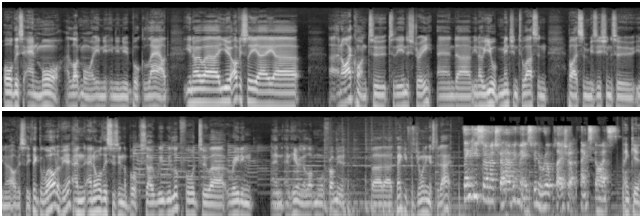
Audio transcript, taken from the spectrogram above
all this and more, a lot more, in your- in your new book, Loud. You know, uh, you're obviously a. Uh, uh, an icon to to the industry, and uh, you know you mentioned to us and by some musicians who you know obviously think the world of you, and and all this is in the book. So we, we look forward to uh, reading and and hearing a lot more from you. But uh, thank you for joining us today. thank you so much for having me it's been a real pleasure thanks guys Thank you.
